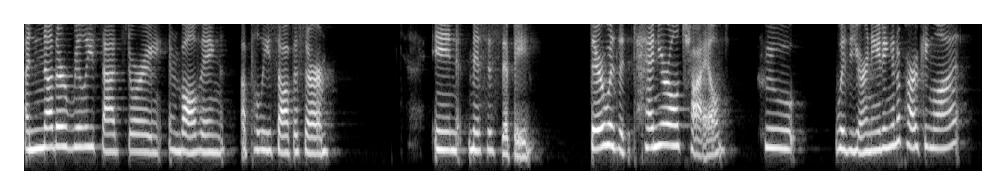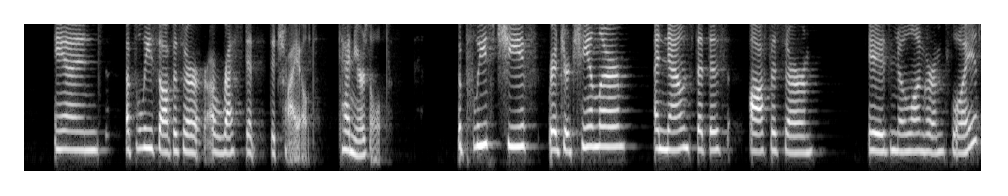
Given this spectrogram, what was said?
another really sad story involving a police officer in Mississippi. There was a 10 year old child who was urinating in a parking lot, and a police officer arrested the child, 10 years old. The police chief, Richard Chandler, announced that this officer is no longer employed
